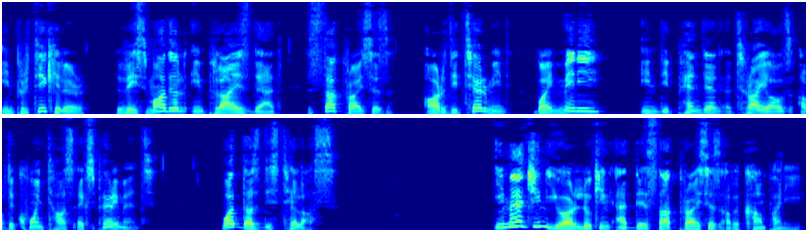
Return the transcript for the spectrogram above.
In particular, this model implies that stock prices are determined by many independent trials of the coin toss experiment. What does this tell us? Imagine you are looking at the stock prices of a company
